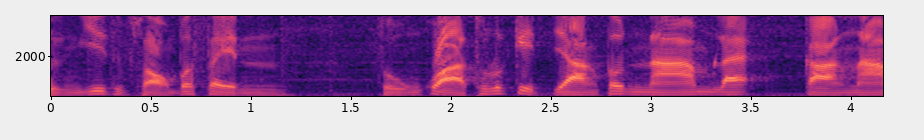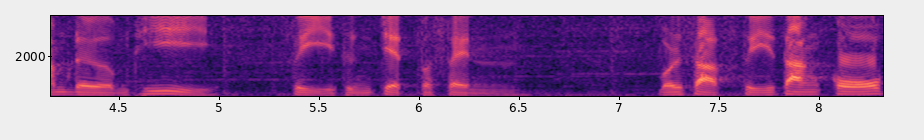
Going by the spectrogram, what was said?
18-22%สูงกว่าธุรกิจยางต้นน้ำและกลางน้ำเดิมที่ 4-7%บริษัทสีตังโกฟ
